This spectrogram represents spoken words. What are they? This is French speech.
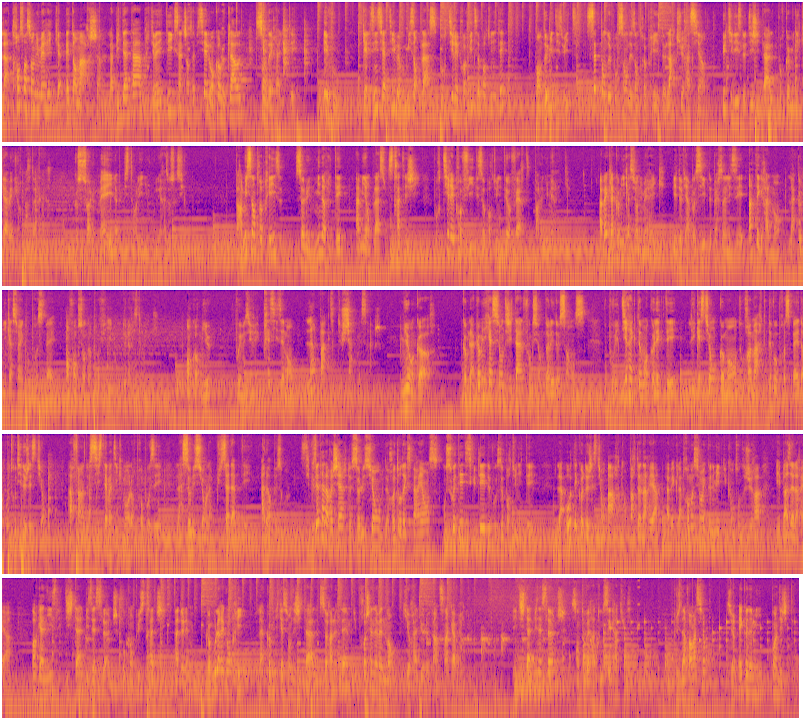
La transformation numérique est en marche. La big data, predictive analytics, l'intelligence artificielle ou encore le cloud sont des réalités. Et vous, quelles initiatives avez-vous mises en place pour tirer profit de ces opportunités? En 2018, 72% des entreprises de l'arc jurassien utilisent le digital pour communiquer avec leurs partenaires, que ce soit le mail, la publicité en ligne ou les réseaux sociaux. Parmi ces entreprises, seule une minorité a mis en place une stratégie pour tirer profit des opportunités offertes par le numérique. Avec la communication numérique, il devient possible de personnaliser intégralement la communication avec vos prospects en fonction de leur profil ou de leur historique. Encore mieux, vous pouvez mesurer précisément l'impact de chaque message. Mieux encore, comme la communication digitale fonctionne dans les deux sens, vous pouvez directement collecter les questions, commandes ou remarques de vos prospects dans votre outil de gestion afin de systématiquement leur proposer la solution la plus adaptée à leurs besoins. Si vous êtes à la recherche de solutions, de retours d'expérience ou souhaitez discuter de vos opportunités, la Haute École de Gestion ARC, en partenariat avec la promotion économique du canton de Jura et Basel Area, organise les Digital Business Lunch au campus Strategy à Delémont. Comme vous l'aurez compris, la communication digitale sera le thème du prochain événement qui aura lieu le 25 avril. Les Digital Business Lunch sont ouverts à tous et gratuits. Plus d'informations sur économie.digital.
